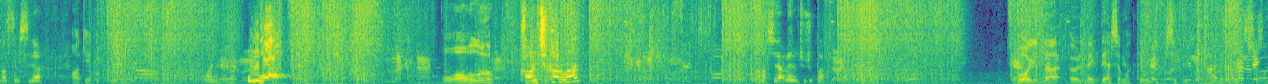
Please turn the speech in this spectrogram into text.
Nasıl bir silah? AK-47. Vay. Oha! Oha oğlum. Kan çıkar lan. Bana silah verin çocuklar. Bu oyunda ölmek de yaşamak da iki. Ölmek de yaşamak.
